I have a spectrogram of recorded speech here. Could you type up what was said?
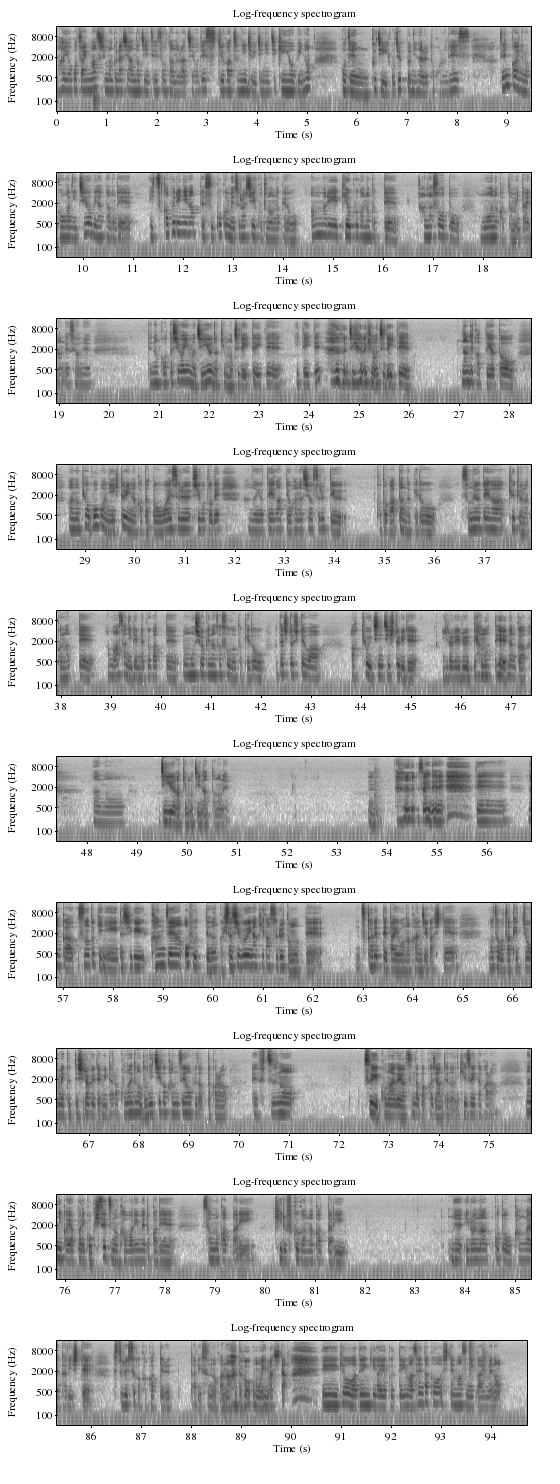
おはようございます。島暮らし人生相談のラジオです。10月21日金曜日の午前9時50分になるところです。前回の録音が日曜日だったので5日ぶりになってすごく珍しいことなんだけどあんまり記憶がなくって話そうと思わなかったみたいなんですよね。でなんか私は今自由な気持ちでいていていていて？自由な気持ちでいてなんでかっていうとあの今日午後に一人の方とお会いする仕事であの予定があってお話をするっていうことがあったんだけどその予定が急遽なくなってあ、まあ、朝に連絡があって、まあ、申し訳なさそうだったけど私としてはあ今日一日一人でいられるって思って なんかあの自由な気持ちになったのね。うん それでねでなんかその時に私完全オフってなんか久しぶりな気がすると思って疲れてたような感じがしてわざわざ手帳をめくって調べてみたらこの間の土日が完全オフだったからえ普通のついこの間休んだばっかじゃんっていうのに気づいたから何かやっぱりこう季節の変わり目とかで寒かったり着る服がなかったりねいろんなことを考えたりしてストレスがかかってるたりするのかなと思いました、えー、今日は天気が良くって今洗濯をしてます。2回目の。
